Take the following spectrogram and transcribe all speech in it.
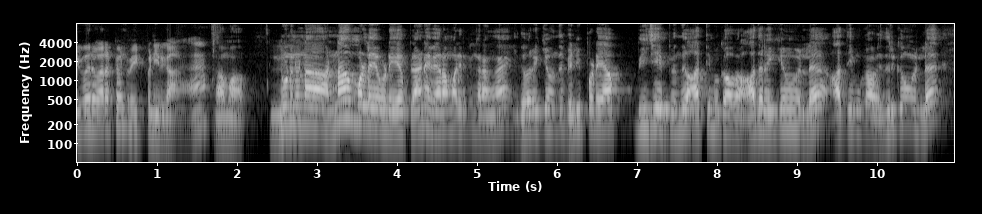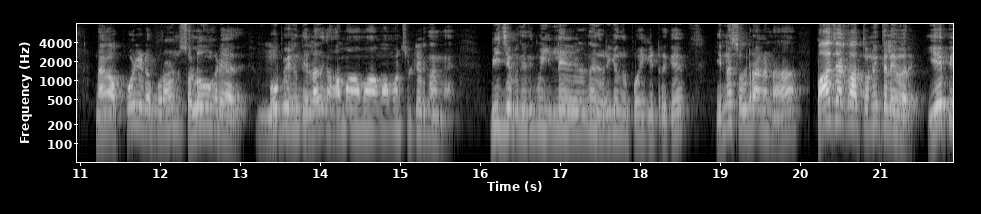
இவர் வரட்டும்னு வெயிட் பண்ணிருக்காங்க. ஆமா. இன்னொன்னு என்னன்னா அண்ணாமலையுடைய பிளானே வேற மாதிரி இருக்குங்கிறாங்க. இது வரைக்கும் வந்து வெளிப்படையா பிஜேபி வந்து அதிமுகவை ஆதரிக்கவும் இல்லை அதிமுகவை எதிர்க்கவும் இல்லை நாங்க போட்டியிட போறோம்னு சொல்லவும் கிடையாது. ஓபிஎஸ் வந்து எல்லாத்துக்கும் ஆமா ஆமா ஆமா ஆமான்னு சொல்லிட்டு இருந்தாங்க. பிஜேபி வந்து எதுக்குமே இல்லை இல்லைன்னு இது வரைக்கும் வந்து போய்கிட்டு இருக்கு. என்ன சொல்றாங்கன்னா பாஜக துணைத் தலைவர் ஏபி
